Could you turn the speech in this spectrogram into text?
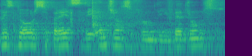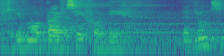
This door separates the entrance from the bedrooms to give more privacy for the bedrooms.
